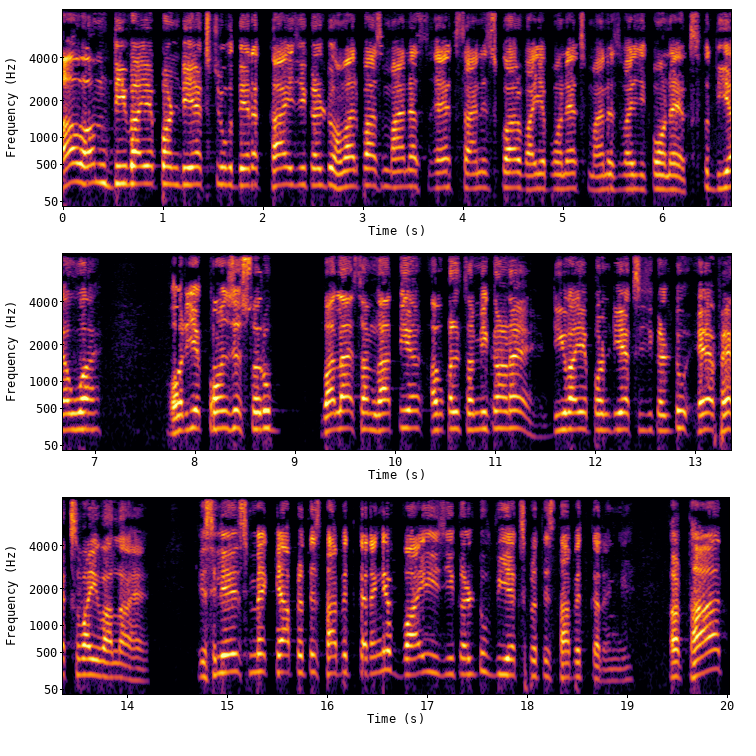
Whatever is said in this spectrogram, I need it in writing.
अब हम D Y upon D X चूँकि दे रखा है इजिकल टू हमारे पास minus X sine square Y upon X minus Y upon X तो दिया हुआ है। और ये कौन से स्वरूप वाला है, समघातीय अवकल समीकरण है? D Y upon D X is equal to F X Y वाला है। इसलिए इसमें क्या प्रतिस्थापित करेंगे? Y is equal to V X प्रतिस्थापित करेंगे। अर्थात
